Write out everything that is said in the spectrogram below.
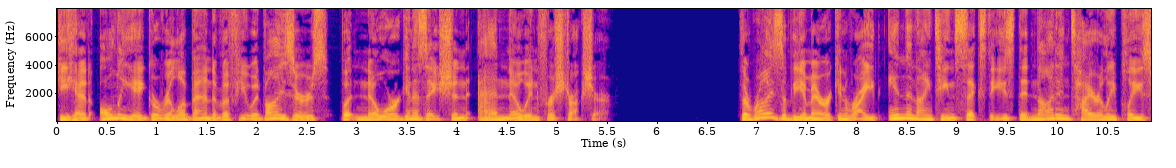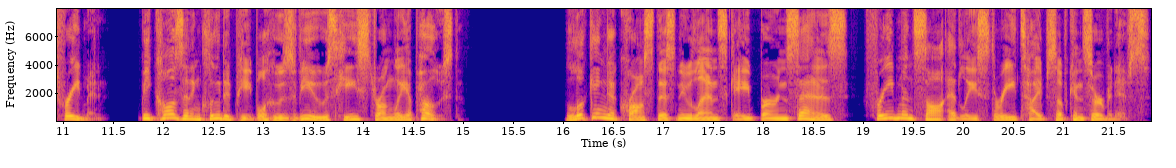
He had only a guerrilla band of a few advisors, but no organization and no infrastructure. The rise of the American right in the 1960s did not entirely please Friedman because it included people whose views he strongly opposed. Looking across this new landscape, Burns says, Friedman saw at least three types of conservatives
